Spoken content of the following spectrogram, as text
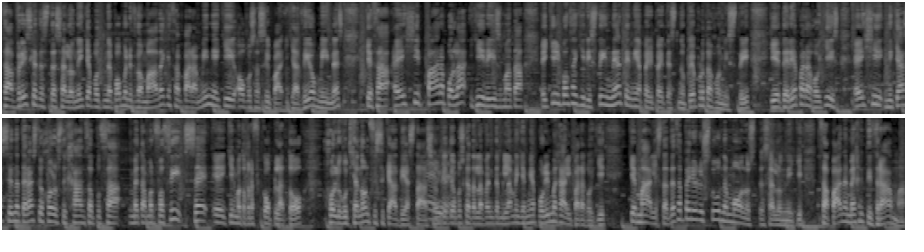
θα βρίσκεται στη Θεσσαλονίκη από την επόμενη εβδομάδα και θα παραμείνει εκεί, όπως σας είπα, για δύο μήνες και θα έχει πάρα πολλά γυρίσματα. Εκεί λοιπόν θα γυριστεί η νέα ταινία περιπέτεια στην οποία πρωταγωνιστεί. Η εταιρεία παραγωγής έχει νοικιάσει ένα τεράστιο χώρο στη Χάνθο που θα μεταμορφωθεί σε ε, κινηματογραφικό πλατό, χολιγουτιανών φυσικά διαστάσεων, Ε, ναι. γιατί όπως καταλαβαίνετε μιλάμε για μια πολύ μεγάλη παραγωγή. Και μάλιστα δεν θα περιοριστούν μόνο στη Θεσσαλονίκη, θα πάνε μέχρι τη δράμα.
